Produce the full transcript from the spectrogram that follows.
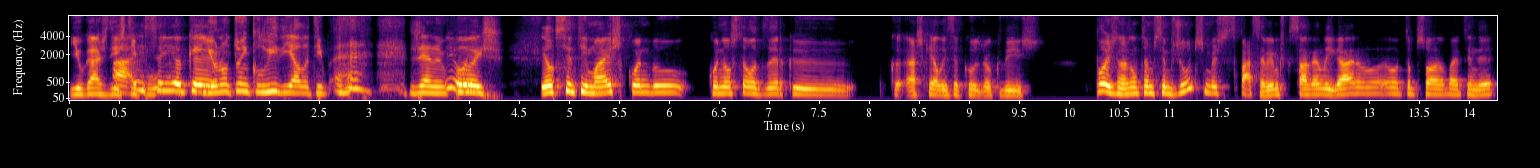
e o gajo diz ah, tipo, ok, até... eu não estou incluído e ela tipo, ah, já depois. Eu, eu senti mais quando, quando eles estão a dizer que, que acho que é a Lisa Kudrow que diz pois, nós não estamos sempre juntos, mas pá, sabemos que se alguém ligar, a outra pessoa vai atender.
